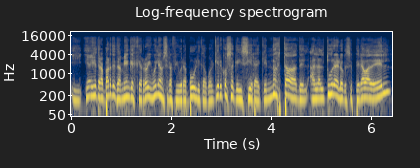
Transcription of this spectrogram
Y, y hay otra parte también que es que Robin Williams era figura pública. Cualquier cosa que hiciera que no estaba a la altura de lo que se esperaba de él,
